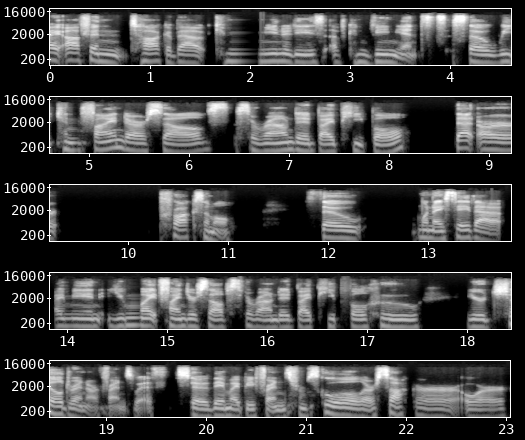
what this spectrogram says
I often talk about communities of convenience. So we can find ourselves surrounded by people that are proximal. So when I say that, I mean you might find yourself surrounded by people who your children are friends with. So they might be friends from school or soccer or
